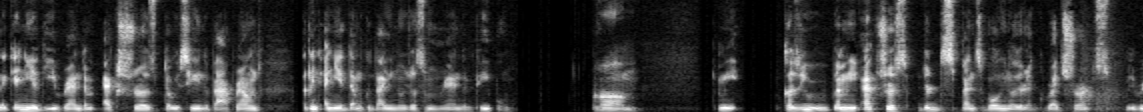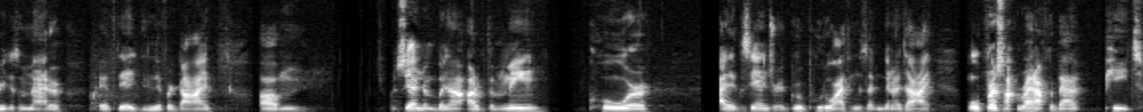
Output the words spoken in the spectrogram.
like any of the random extras that we see in the background. I think any of them could die, you know, just some random people. Um, I mean, because you, I mean, extras they're dispensable. You know, they're like red shirts. It really doesn't matter if they live or die. Um, so yeah, but now out of the main core Alexandria group, who do I think is gonna die? Well, first right off the bat, Pete.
